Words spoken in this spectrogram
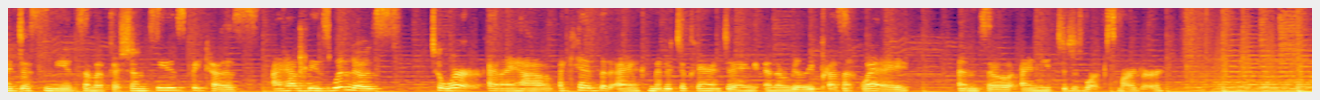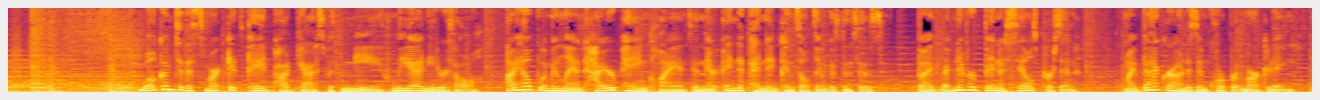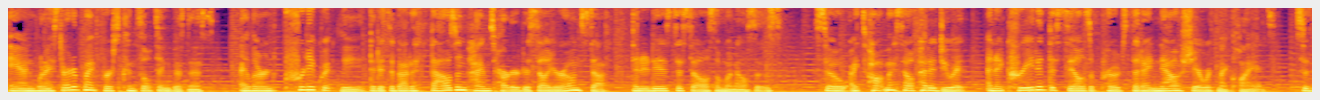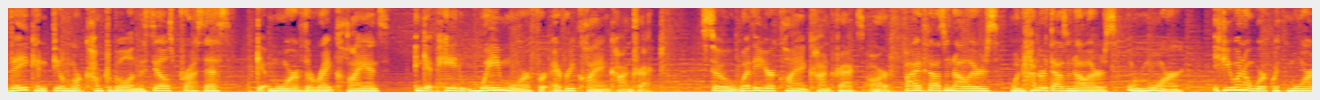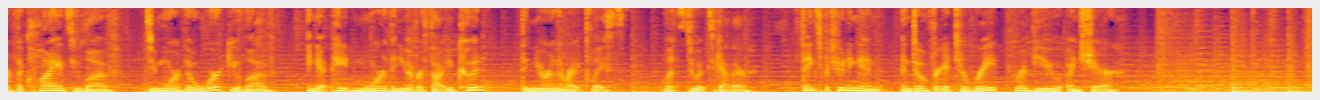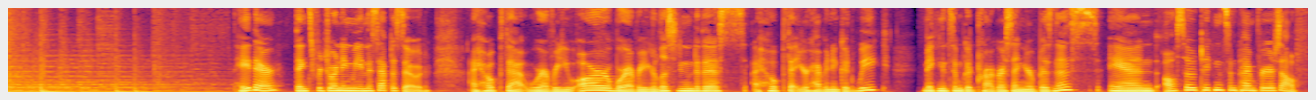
I just need some efficiencies because I have these windows to work and I have a kid that I am committed to parenting in a really present way. And so I need to just work smarter. Welcome to the Smart Gets Paid podcast with me, Leah Neaderthal. I help women land higher paying clients in their independent consulting businesses, but I've never been a salesperson. My background is in corporate marketing, and when I started my first consulting business, I learned pretty quickly that it's about a thousand times harder to sell your own stuff than it is to sell someone else's. So I taught myself how to do it, and I created the sales approach that I now share with my clients so they can feel more comfortable in the sales process, get more of the right clients, and get paid way more for every client contract. So whether your client contracts are $5,000, $100,000, or more, if you want to work with more of the clients you love, do more of the work you love, and get paid more than you ever thought you could, then you're in the right place. Let's do it together. Thanks for tuning in, and don't forget to rate, review, and share. Hey there. Thanks for joining me in this episode. I hope that wherever you are, wherever you're listening to this, I hope that you're having a good week, making some good progress on your business, and also taking some time for yourself.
